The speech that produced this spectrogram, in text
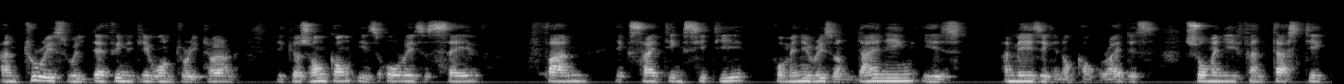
and tourists will definitely want to return because Hong Kong is always a safe, fun, exciting city for many reasons. Dining is amazing in Hong Kong, right? There's so many fantastic,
